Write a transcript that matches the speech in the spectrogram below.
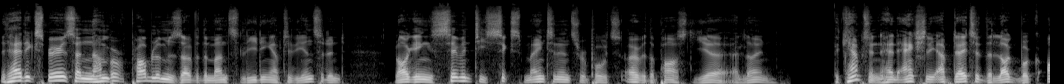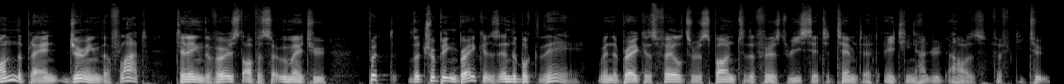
It had experienced a number of problems over the months leading up to the incident, logging 76 maintenance reports over the past year alone. The captain had actually updated the logbook on the plane during the flight, telling the first officer Ouimet to put the tripping breakers in the book there when the breakers failed to respond to the first reset attempt at 1800 hours 52.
